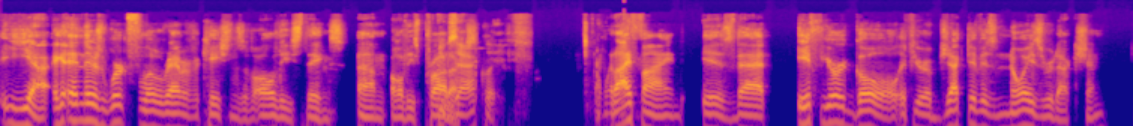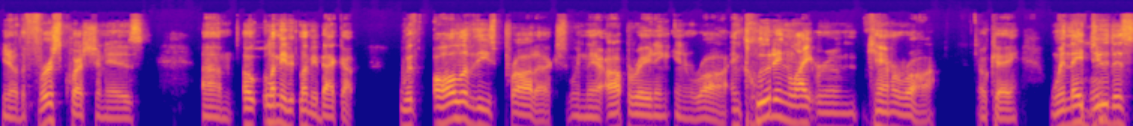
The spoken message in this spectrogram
yeah and there's workflow ramifications of all these things um all these products Exactly. what I find is that if your goal, if your objective is noise reduction, you know, the first question is, um, oh, let me let me back up. With all of these products, when they're operating in RAW, including Lightroom Camera Raw, okay, when they do mm-hmm. this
